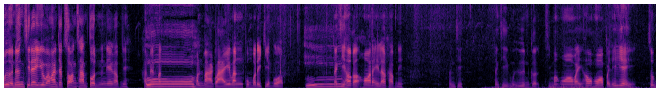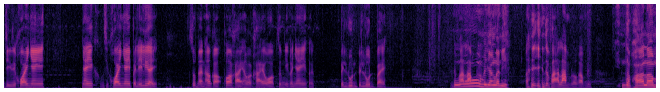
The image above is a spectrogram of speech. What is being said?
มือหนึงสิได้อยู่ประมาณจักสองสามต้นนึงเนี่ยครับนี่คันนั้นมันโอ้มันหมากหลายวังผมบ่ได้เก็บบอกอืมจังสีเฮาก็ห่อได้แล้วครับนี่จังสีจังสีมืออื่นก็สิมาห่อไว้เฮาห่อไปเรื่อยๆซุ่มสิสิค่อยใหญ่ใหญ่สิค่อยใหญ่ไปเรื่อยๆซุ่มนั้นเฮาก็พ่อขายเฮาก็ขายออกซุ่มนี้ก็ใหญ่ก็เป็นรุ่นเป็นรุ่นไปอินทโอ้ผลัมไม่ยังล่ะนี่อันนี้อินทผลัมแล้วครับนี่อินทผลัม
